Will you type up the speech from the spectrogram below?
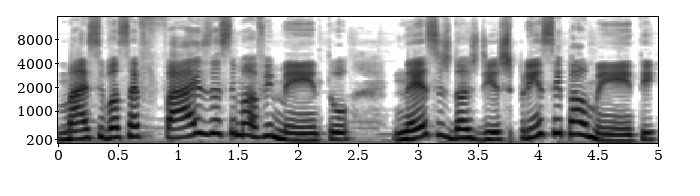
Mas se você faz esse movimento nesses dois dias, principalmente,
